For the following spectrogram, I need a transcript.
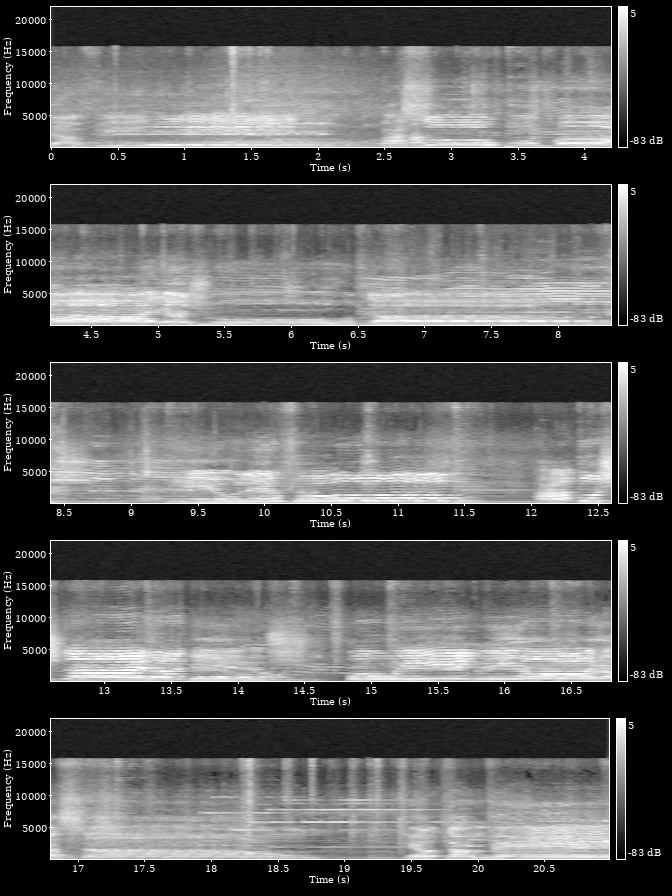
Davi passou por várias lutas e o levou a buscar a Deus com hino e oração. Eu também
